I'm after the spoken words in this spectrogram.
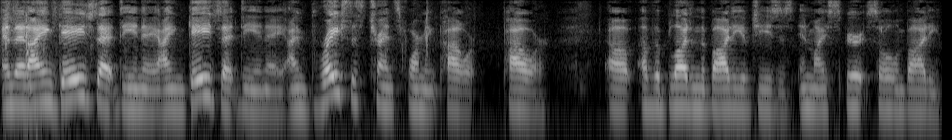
And then I engage that DNA. I engage that DNA. I embrace this transforming power, power uh, of the blood in the body of Jesus in my spirit, soul, and body.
